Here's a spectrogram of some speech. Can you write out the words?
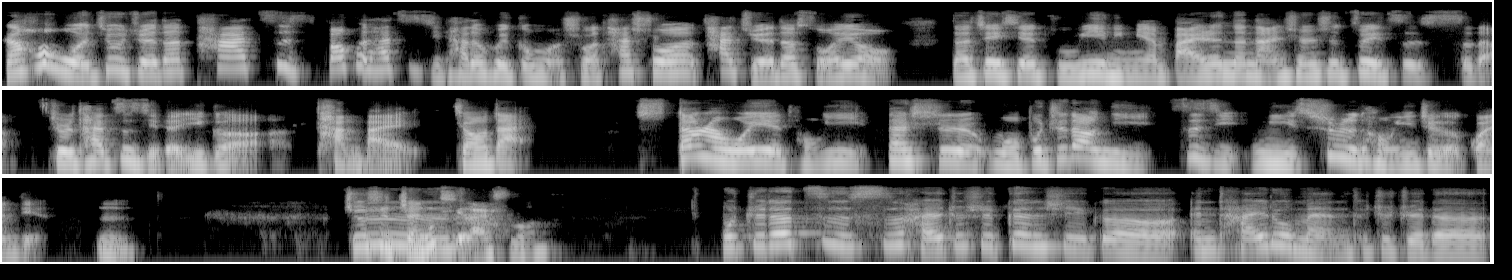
然后我就觉得他自己，包括他自己，他都会跟我说，他说他觉得所有的这些族裔里面，白人的男生是最自私的，就是他自己的一个坦白交代。当然我也同意，但是我不知道你自己你是不是同意这个观点？嗯，就是整体嗯来说，我觉得自私还就是更是一个 entitlement，就觉得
